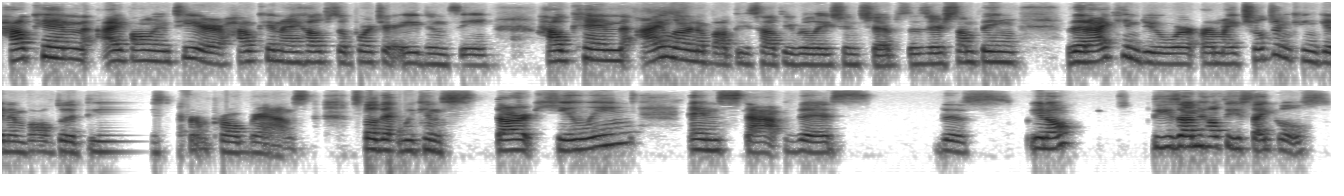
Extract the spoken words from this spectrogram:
how can I volunteer? How can I help support your agency? How can I learn about these healthy relationships? Is there something that I can do or, or my children can get involved with these different programs so that we can start healing and stop this this you know these unhealthy cycles.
